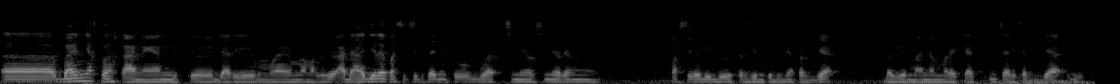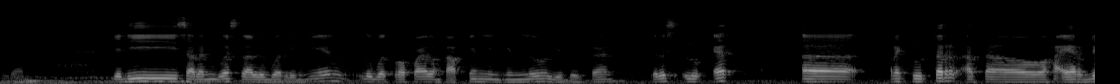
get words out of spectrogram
eh banyak lah keanehan gitu dari mulai melamar kerja. Ada aja lah pasti ceritanya tuh buat senior senior yang pasti lebih dulu terjun ke dunia kerja bagaimana mereka mencari kerja gitu kan jadi saran gue selalu buat LinkedIn lu buat profile lengkapin LinkedIn lu gitu kan. Terus lu add eh, recruiter atau HRD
